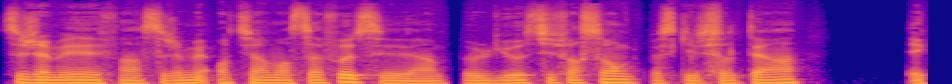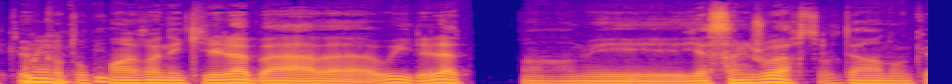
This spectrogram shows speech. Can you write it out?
c'est jamais, enfin, c'est jamais entièrement sa faute. C'est un peu lui aussi forcément parce qu'il est sur le terrain et que quand on prend un run et qu'il est là, bah, bah, oui, il est là. mais il y a cinq joueurs sur le terrain, donc.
